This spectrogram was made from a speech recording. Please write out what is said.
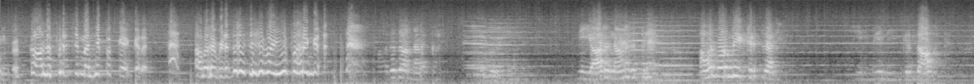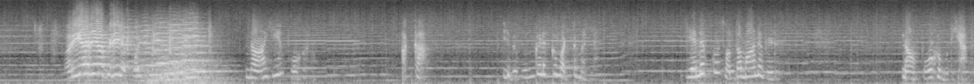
உங்க கால பிடிச்சு மன்னிப்பு கேட்கிறேன். அவரை விடுதலை செய்ய வழிய பாருங்க. அதுதான் நடக்காது. நீ ஆடுற நாடகத்துல அவர் உடம்பையும் கெடுத்துறாரு இனிமே நீ இங்கிருந்து ஆபத்து. மரியாதையா வெளியில போய். நான் ஏன் போகணும்? அக்கா இது உங்களுக்கு மட்டுமல்ல. எனக்கும் சொந்தமான வீடு. நான் போக முடியாது.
